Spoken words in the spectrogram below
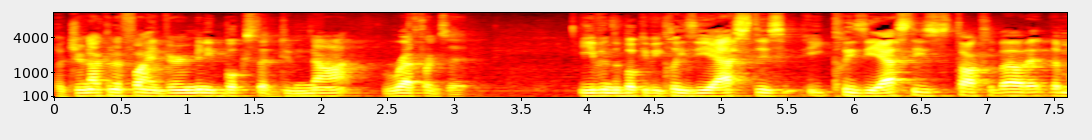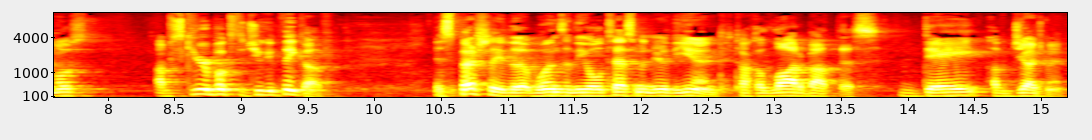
But you're not going to find very many books that do not reference it. Even the book of Ecclesiastes, Ecclesiastes talks about it. The most obscure books that you can think of, especially the ones in the Old Testament near the end, talk a lot about this day of judgment.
